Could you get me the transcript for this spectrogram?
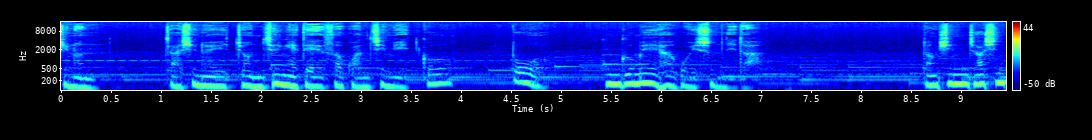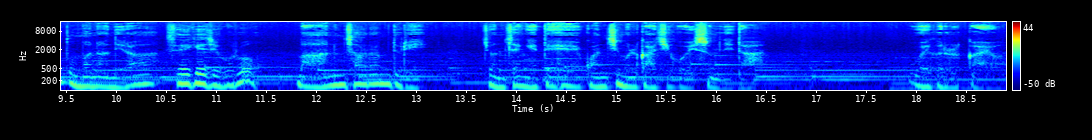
당신은 자신의 전생에 대해서 관심이 있고 또 궁금해하고 있습니다. 당신 자신뿐만 아니라 세계적으로 많은 사람들이 전생에 대해 관심을 가지고 있습니다. 왜 그럴까요?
